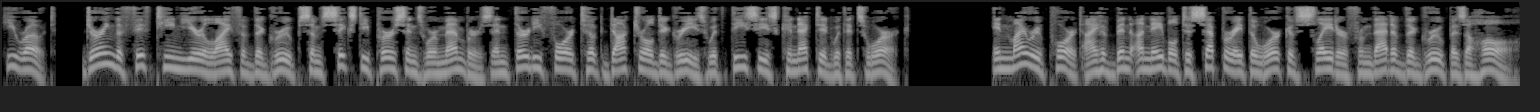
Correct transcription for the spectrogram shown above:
He wrote, "...during the 15-year life of the group some 60 persons were members and 34 took doctoral degrees with theses connected with its work. In my report I have been unable to separate the work of Slater from that of the group as a whole.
